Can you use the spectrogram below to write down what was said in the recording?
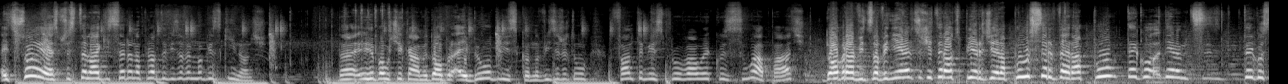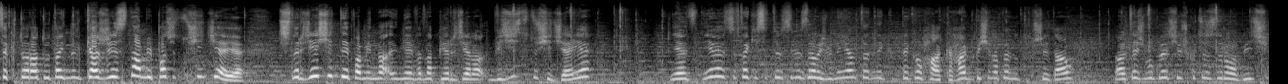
Ej, co jest? Przez te lagi serio naprawdę, widzowie, mogę zginąć. Dobra, i chyba uciekamy, dobra, ej, było blisko, no widzę, że tu fanty mnie spróbowały jakoś złapać. Dobra, widzowie, nie wiem, co się teraz odpierdziela, pół serwera, pół tego, nie wiem, tego sektora tutaj, no, każdy jest z nami, patrzcie, co tu się dzieje. 40 typa mnie, na, nie napierdziela, widzicie, co tu się dzieje? Nie wiem, nie wiem co w takiej sytuacji zrobić, bo nie mam te, tego haka. Hak by się na pewno tu przydał, no ale też w ogóle ciężko coś zrobić.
